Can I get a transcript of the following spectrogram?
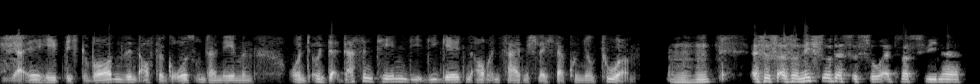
die ja erheblich geworden sind, auch für Großunternehmen. Und, und das sind Themen, die, die gelten auch in Zeiten schlechter Konjunktur. Mhm. Es ist also nicht so, dass es so etwas wie eine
